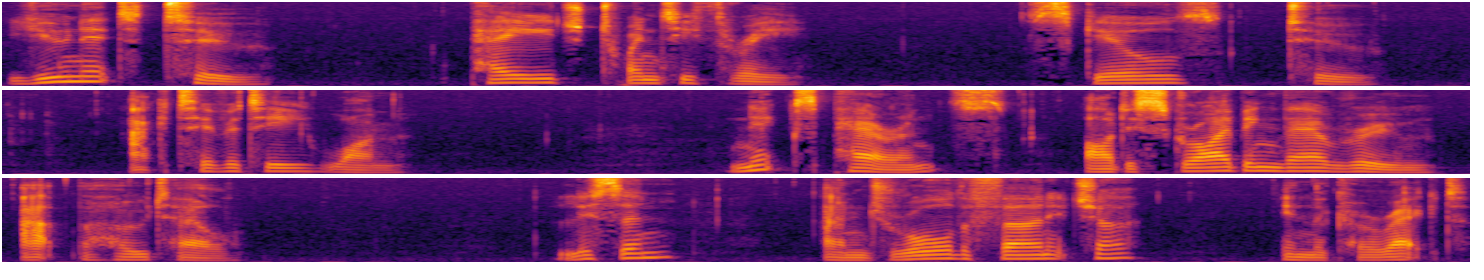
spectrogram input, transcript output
Unit 2, page 23. Skills 2. Activity 1. Nick's parents are describing their room at the hotel. Listen and draw the furniture in the correct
